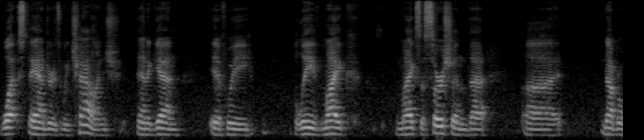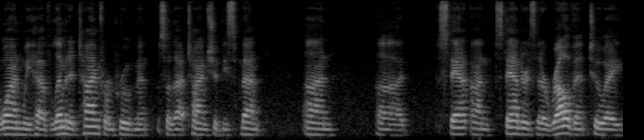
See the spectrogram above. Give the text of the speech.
what standards we challenge. And again, if we believe Mike, Mike's assertion that uh, number one, we have limited time for improvement, so that time should be spent on uh, stand on standards that are relevant to a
